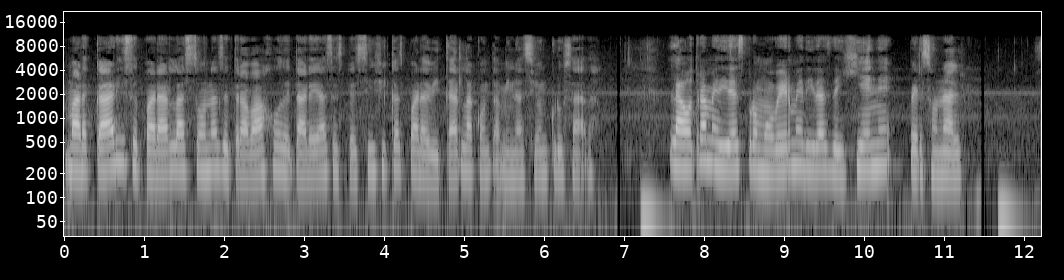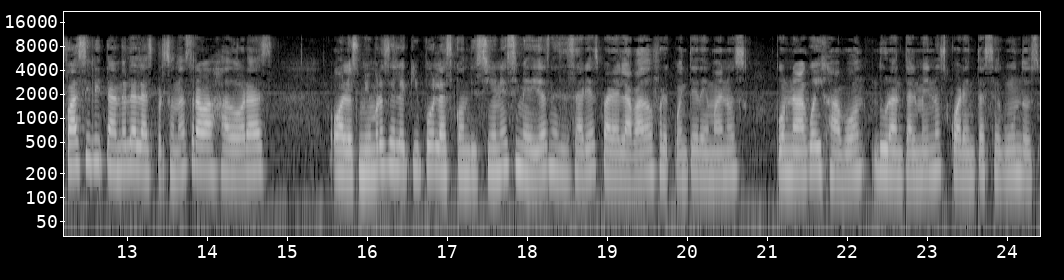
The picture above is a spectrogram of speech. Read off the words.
Marcar y separar las zonas de trabajo de tareas específicas para evitar la contaminación cruzada. La otra medida es promover medidas de higiene personal, facilitándole a las personas trabajadoras o a los miembros del equipo las condiciones y medidas necesarias para el lavado frecuente de manos con agua y jabón durante al menos 40 segundos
